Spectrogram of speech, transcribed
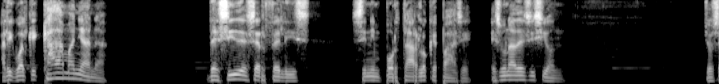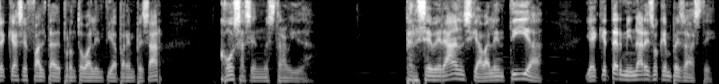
al igual que cada mañana, decide ser feliz sin importar lo que pase. Es una decisión. Yo sé que hace falta de pronto valentía para empezar cosas en nuestra vida. Perseverancia, valentía. Y hay que terminar eso que empezaste.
